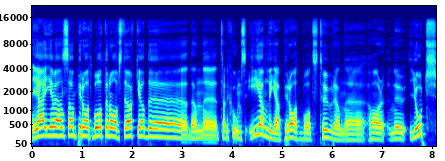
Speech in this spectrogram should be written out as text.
Jajamensan, piratbåten avstökad. Eh, den eh, traditionsenliga piratbåtsturen eh, har nu gjorts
